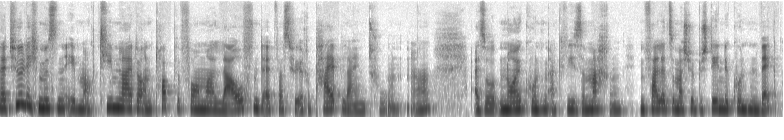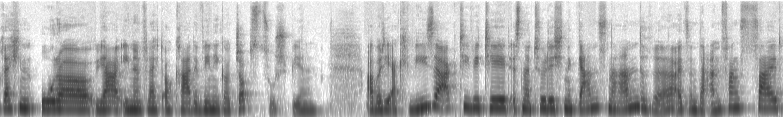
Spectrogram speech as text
Natürlich müssen eben auch Teamleiter und Top-Performer laufend etwas für ihre Pipeline tun. Ne? Also Neukundenakquise machen. Im Falle zum Beispiel bestehende Kunden wegbrechen oder ja, ihnen vielleicht auch gerade weniger Jobs zuspielen. Aber die Akquiseaktivität ist natürlich eine ganz eine andere als in der Anfangszeit,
